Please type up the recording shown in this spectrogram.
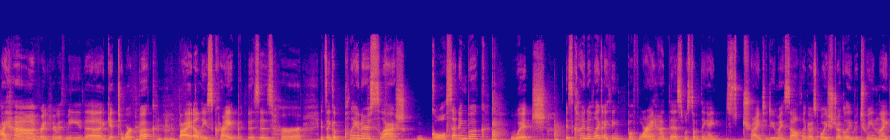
I have right here with me the Get to Work book by Elise Cripe. This is her. It's like a planner slash goal setting book, which is kind of like I think before I had this was something I tried to do myself. Like I was always struggling between like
